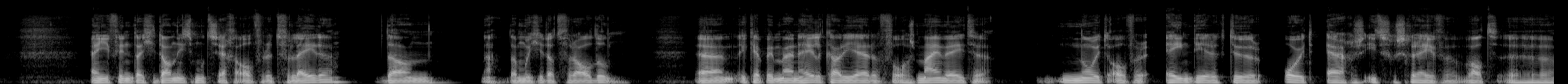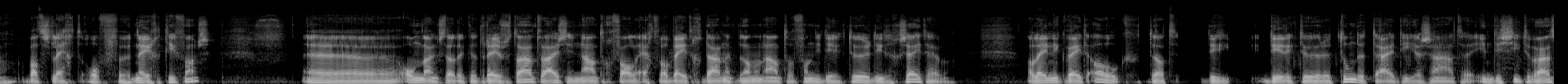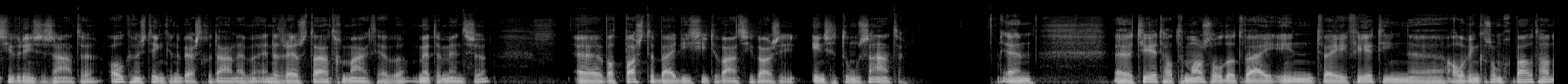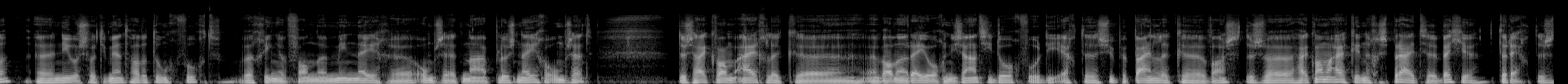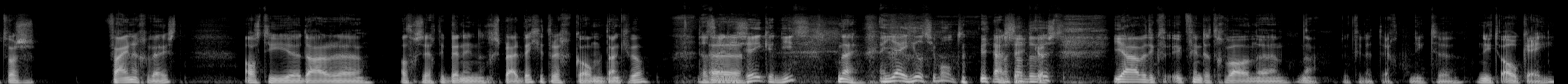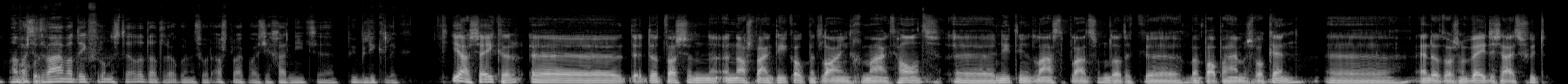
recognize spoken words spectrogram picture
En je vindt dat je dan iets moet zeggen over het verleden, dan, nou, dan moet je dat vooral doen. Ehm, ik heb in mijn hele carrière, volgens mijn weten, nooit over één directeur ooit ergens iets geschreven wat, eh, wat slecht of eh, negatief was. Eh, ondanks dat ik het resultaatwijs in een aantal gevallen echt wel beter gedaan heb dan een aantal van die directeuren die er gezeten hebben. Alleen ik weet ook dat die directeuren toen de tijd die er zaten, in de situatie waarin ze zaten, ook hun stinkende best gedaan hebben en het resultaat gemaakt hebben met de mensen. wat paste bij die situatie waar ze in ze toen zaten. En Tjeerd had de mazzel dat wij in 2014 eh, alle winkels omgebouwd hadden. Eh nieuw assortiment hadden toegevoegd. We gingen van min 9 omzet naar plus 9 omzet. Dus hij kwam eigenlijk, we hadden een reorganisatie doorgevoerd die echt super pijnlijk was. Dus hij kwam eigenlijk in een gespreid bedje terecht. Dus het was fijner geweest als hij daar had gezegd: Ik ben in een gespreid bedje terechtgekomen, dankjewel. Dat zei hij Eh, zeker niet. Nee. En jij hield je mond. Ja, Was dat bewust? Ja, want ik, ik vind het gewoon, eh, nou, ik vind het echt niet, eh, niet oké. Maar was het waar wat ik veronderstelde? Dat er ook een soort afspraak was, je gaat niet eh, publiekelijk... Ja, zeker. Dat was een, een afspraak die ik ook met Line gemaakt had. Niet in de laatste plaats, omdat ik mijn pappenheimers wel ken. En dat was een wederzijds goed,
